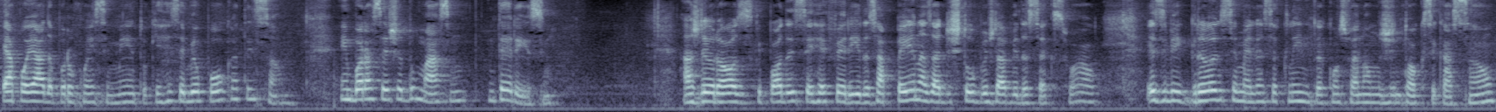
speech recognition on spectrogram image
é apoiada por um conhecimento que recebeu pouca atenção, embora seja do máximo interesse. As neuroses, que podem ser referidas apenas a distúrbios da vida sexual, exibem grande semelhança clínica com os fenômenos de intoxicação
